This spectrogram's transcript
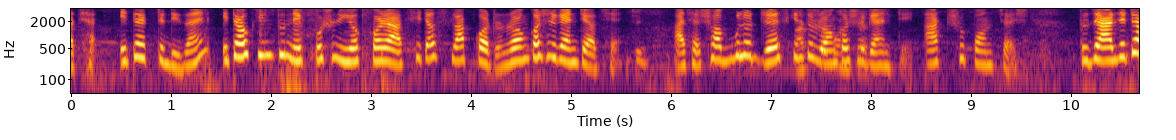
আচ্ছা এটা একটা ডিজাইন এটাও কিন্তু নেক পোষণ ইয়োগ করা আছে এটাও স্লাব কটন রং কষের গ্যারান্টি আছে। আচ্ছা সবগুলো ড্রেস কিন্তু 850 রং কষের গ্যারান্টি আটশো পঞ্চাশ। তো যার যেটা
